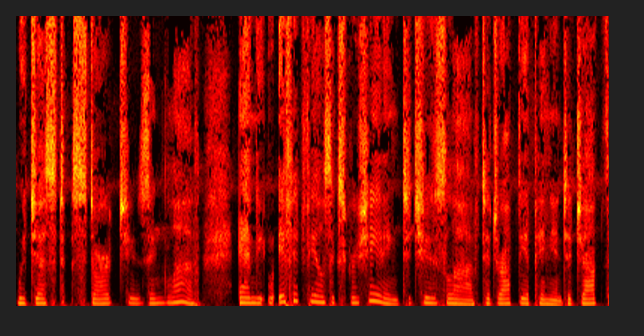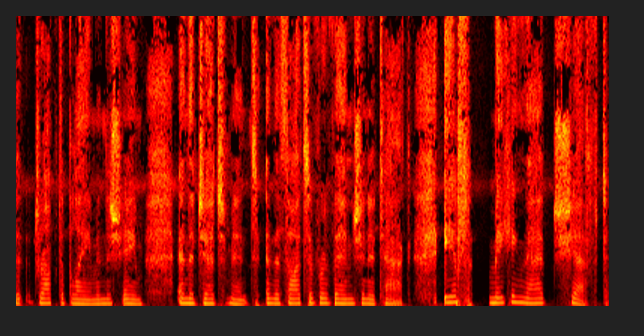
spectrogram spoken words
We just start choosing love. And if it feels excruciating to choose love, to drop the opinion, to drop the, drop the blame and the shame and the judgment and the thoughts of revenge and attack, if making that shift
